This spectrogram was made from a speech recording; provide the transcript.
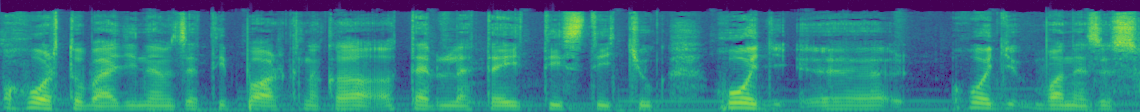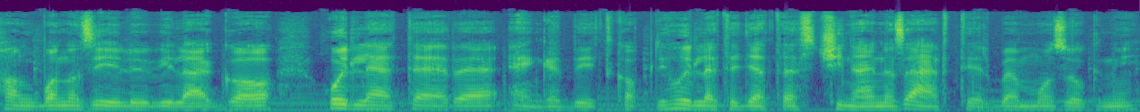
a Hortobágyi Nemzeti Parknak a, területeit tisztítjuk. Hogy, hogy van ez összhangban az élővilággal? Hogy lehet erre engedélyt kapni? Hogy lehet egyáltalán ezt csinálni, az ártérben mozogni?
